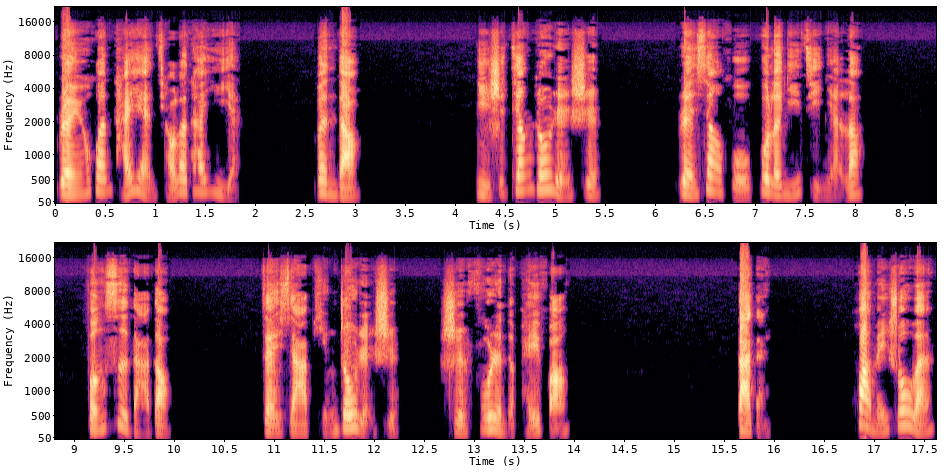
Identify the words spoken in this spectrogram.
阮云欢抬眼瞧了他一眼，问道：“你是江州人士？阮相府雇了你几年了？”冯四答道。在下平州人士，是夫人的陪房。大胆！话没说完，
